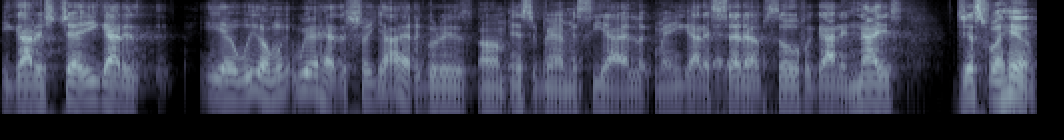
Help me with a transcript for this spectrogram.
He got his check. He got his. Yeah, we gonna we'll have to show y'all. Had to go to his um Instagram and see how it look, man. He got it set up sofa, got it nice just for him.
